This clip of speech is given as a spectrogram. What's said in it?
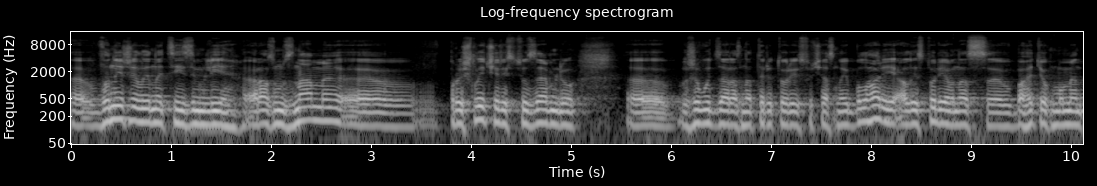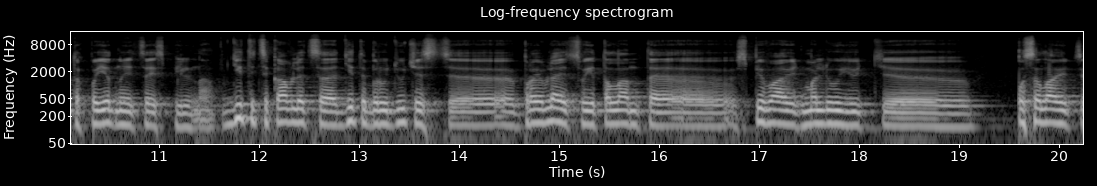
Е, Вони жили на цій землі разом з нами, е, пройшли через цю землю, е, живуть зараз на території сучасної Болгарії, але історія в нас в багатьох моментах поєднується і спільна. Діти цікавляться, діти беруть участь, проявляють свої таланти, співають, малюють. Посилають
